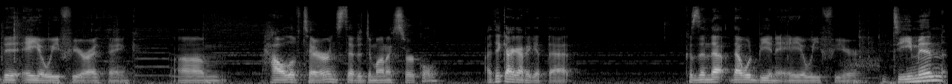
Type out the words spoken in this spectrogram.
the AOE fear. I think. Um, Howl of Terror instead of Demonic Circle. I think I gotta get that. Cause then that that would be an AOE fear. Demon.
